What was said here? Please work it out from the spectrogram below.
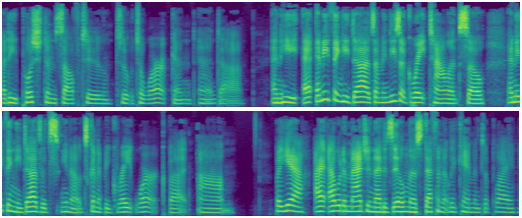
but he pushed himself to to to work and and uh and he anything he does, I mean, these are great talents, so anything he does, it's, you know, it's going to be great work, but um but yeah, I, I would imagine that his illness definitely came into play.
